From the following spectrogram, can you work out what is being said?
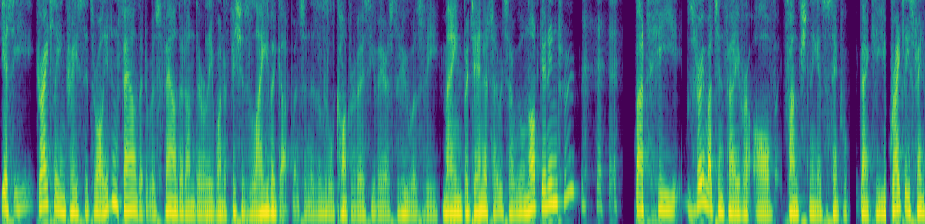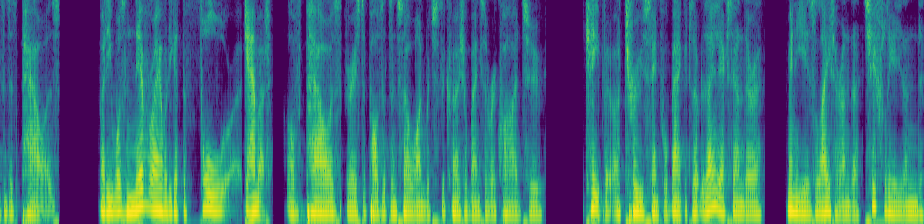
Yes, he greatly increased its role. He didn't found it. It was founded under really one of Fisher's Labor governments, and there's a little controversy there as to who was the main progenitor, which I will not get into. but he was very much in favour of functioning as a central bank. He greatly strengthens its powers, but he was never able to get the full gamut of powers, various deposits and so on, which the commercial banks are required to keep a, a true central bank. It was only actually under a, many years later under Chifley and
